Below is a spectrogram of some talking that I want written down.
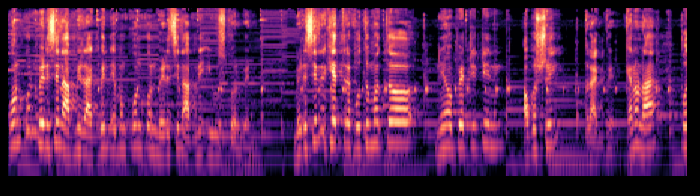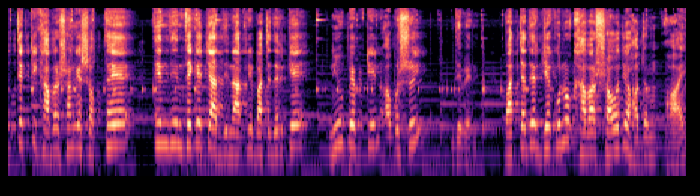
কোন কোন মেডিসিন আপনি রাখবেন এবং কোন কোন মেডিসিন আপনি ইউজ করবেন? মেডিসিনের ক্ষেত্রে প্রথমত নিওপেটিটিন অবশ্যই রাখবেন। কেননা প্রত্যেকটি খাবারের সঙ্গে সপ্তাহে তিন দিন থেকে চার দিন আপনি বাচ্চাদেরকে নিউপেপটিন অবশ্যই দেবেন। বাচ্চাদের যে কোনো খাবার সহজে হজম হয়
